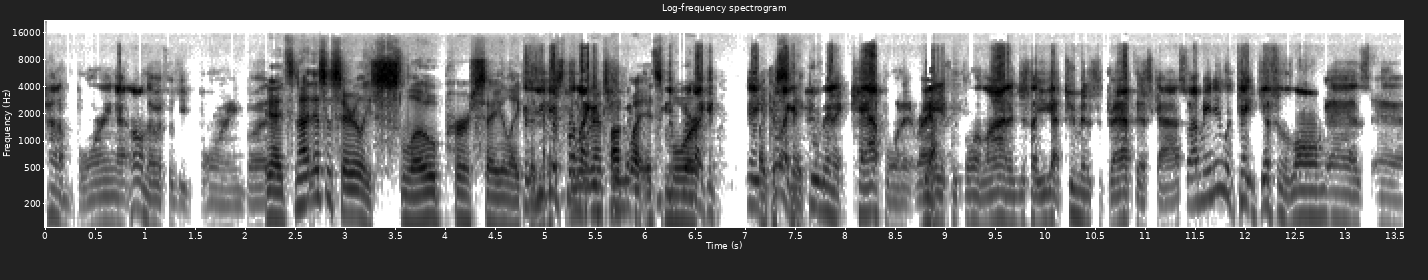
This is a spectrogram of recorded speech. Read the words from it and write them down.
kind of boring. I don't know if it'd be boring, but Yeah, it's not necessarily slow per se, like the next thing we're like going a to two talk minute, about. It's you can put more like a yeah, like a like a two minute cap on it, right? Yeah. If it's online and just like you got two minutes to draft this guy. So I mean, it would take just as long as uh,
